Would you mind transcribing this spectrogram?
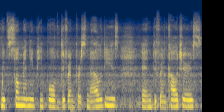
with so many people of different personalities and different cultures,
